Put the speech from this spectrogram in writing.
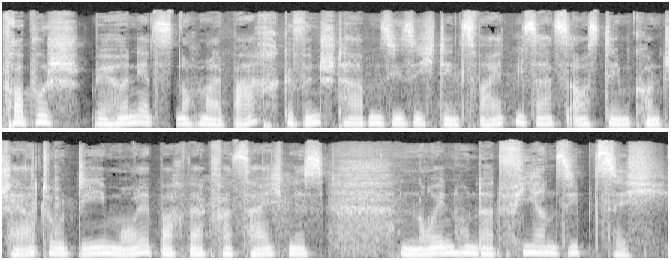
Frau Pusch, wir hören jetzt nochmal Bach. Gewünscht haben Sie sich den zweiten Satz aus dem Concerto D-Moll Bachwerkverzeichnis 974.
